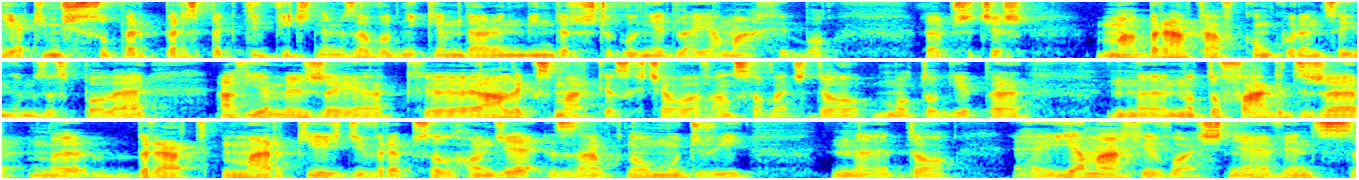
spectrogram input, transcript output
jakimś super perspektywicznym zawodnikiem Darren Binder, szczególnie dla Yamahy, bo przecież ma brata w konkurencyjnym zespole, a wiemy, że jak Alex Marquez chciał awansować do MotoGP, no to fakt, że brat Mark jeździ w Repsol Hondzie, zamknął mu drzwi do e, Yamahy właśnie, więc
